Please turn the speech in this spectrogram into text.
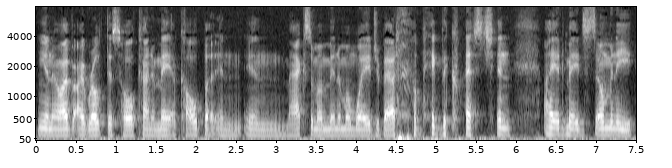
You know, I've, I wrote this whole kind of mea culpa in, in maximum minimum wage about how beg the question. I had made so many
